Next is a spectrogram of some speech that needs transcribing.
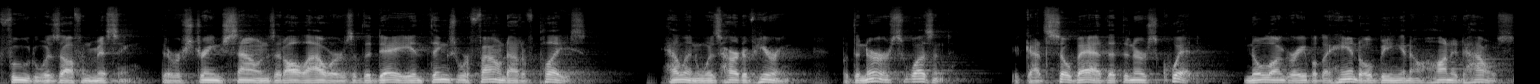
Food was often missing. There were strange sounds at all hours of the day, and things were found out of place. Helen was hard of hearing, but the nurse wasn't. It got so bad that the nurse quit, no longer able to handle being in a haunted house.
